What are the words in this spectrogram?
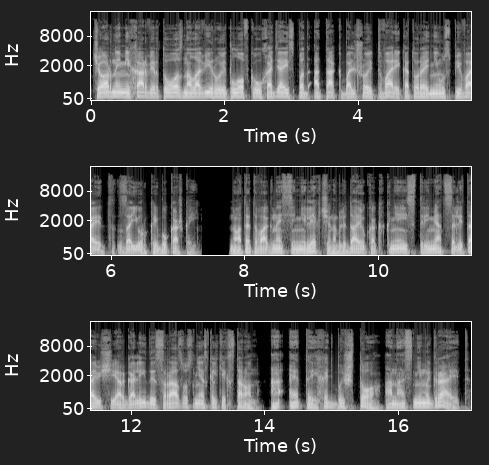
Черный Михар виртуозно лавирует, ловко уходя из-под атак большой твари, которая не успевает за Юркой-букашкой. Но от этого Агнессе не легче, наблюдаю, как к ней стремятся летающие арголиды сразу с нескольких сторон. А этой хоть бы что, она с ним играет.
